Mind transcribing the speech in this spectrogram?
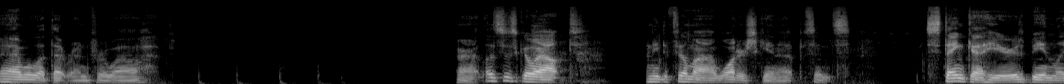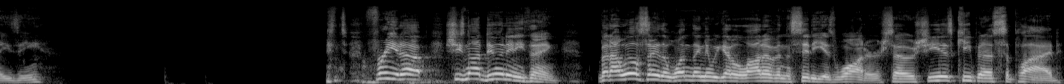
Yeah, we'll let that run for a while. Alright, let's just go out. I need to fill my water skin up since Stenka here is being lazy. Free it up! She's not doing anything. But I will say the one thing that we got a lot of in the city is water, so she is keeping us supplied.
